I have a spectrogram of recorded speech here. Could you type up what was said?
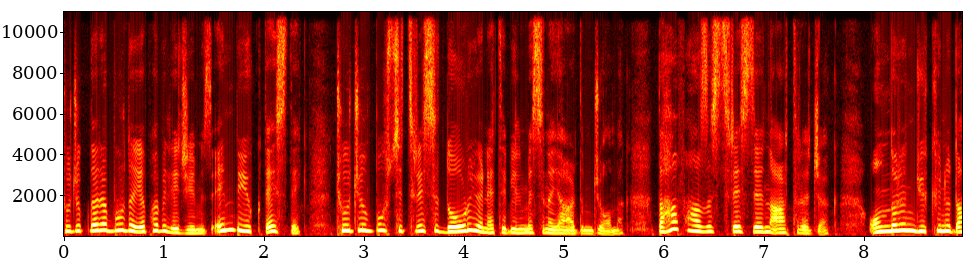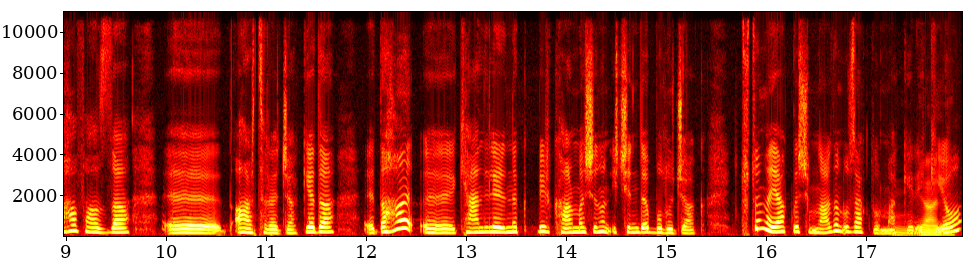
Çocuklara burada yapabileceğimiz en büyük destek çocuğun bu stresi doğru yönetebilmesine yardımcı olmak. Daha fazla streslerini artıracak. Onların yükünü daha fazla e, artıracak ya da e, daha e, kendilerini bir karmaşanın içinde bulacak. Tutum ve yaklaşımlardan uzak durmak Hmm, gerekiyor. yani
